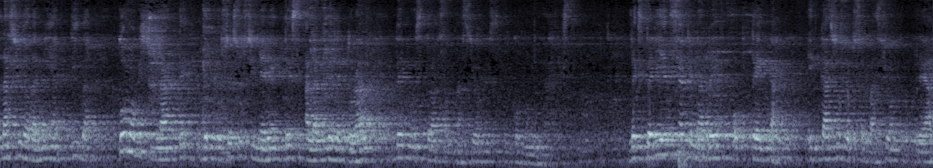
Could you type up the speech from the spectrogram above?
la ciudadanía activa como vigilante de procesos inherentes a la vida electoral de nuestras naciones y comunidades. La experiencia que la red obtenga en casos de observación real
